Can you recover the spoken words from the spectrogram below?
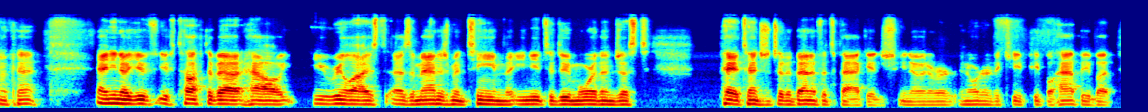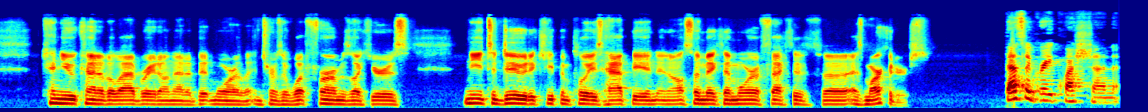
Okay. And you know, you've you've talked about how you realized as a management team that you need to do more than just pay attention to the benefits package, you know, in order in order to keep people happy. But can you kind of elaborate on that a bit more in terms of what firms like yours need to do to keep employees happy and, and also make them more effective uh, as marketers? That's a great question.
